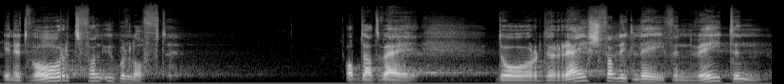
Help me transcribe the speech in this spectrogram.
in het woord van uw belofte. Opdat wij door de reis van dit leven weten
